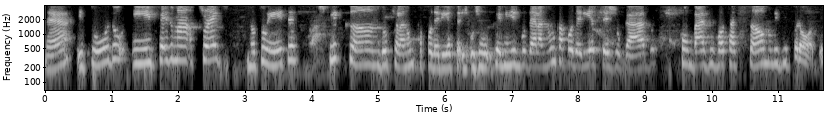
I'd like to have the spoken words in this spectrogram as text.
né? E tudo. E fez uma thread no Twitter explicando que ela nunca poderia ser, o feminismo dela nunca poderia ser julgado com base em votação no Big Brother.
